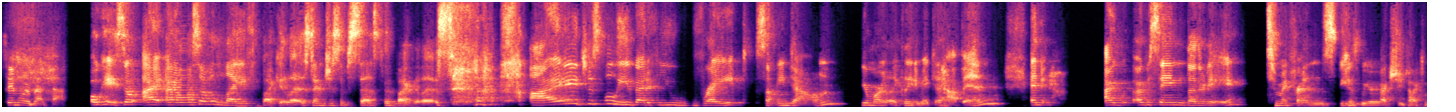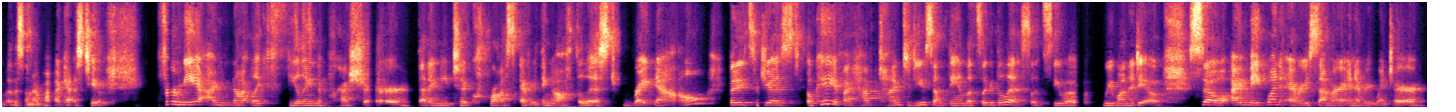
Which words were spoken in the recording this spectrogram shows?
Say more about that. Okay, so I, I also have a life bucket list. I'm just obsessed with bucket lists. I just believe that if you write something down, you're more likely to make it happen. And I, I was saying the other day to my friends, because we were actually talking about this on our podcast too. For me, I'm not like feeling the pressure that I need to cross everything off the list right now. But it's just, okay, if I have time to do something, let's look at the list. Let's see what we want to do. So I make one every summer and every winter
